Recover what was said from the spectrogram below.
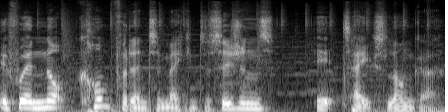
If we're not confident in making decisions, it takes longer.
